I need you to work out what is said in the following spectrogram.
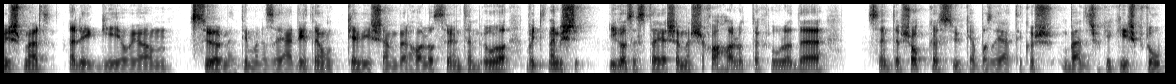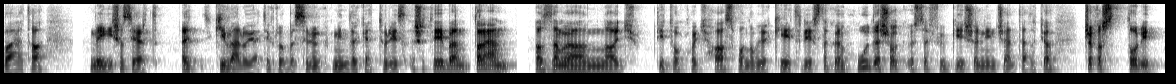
is, mert eléggé olyan szörmenti van ez a játék, nagyon kevés ember hallott szerintem róla, vagy nem is igaz ez teljesen, mert sokan hallottak róla, de szerintem sokkal szűkebb az a játékos bázis, aki ki is próbálta. Mégis azért egy kiváló játékról beszélünk mind a kettő rész esetében. Talán az nem olyan nagy titok, hogy ha azt mondom, hogy a két résznek olyan hú, de sok összefüggése nincsen. Tehát, hogyha csak a sztori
